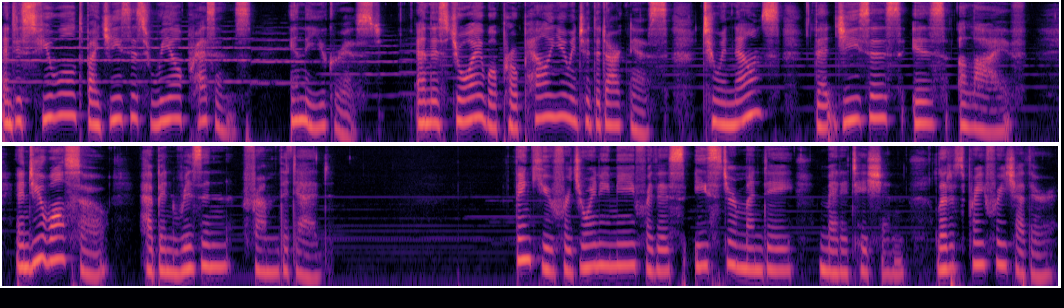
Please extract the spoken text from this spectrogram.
and is fueled by Jesus' real presence in the Eucharist and this joy will propel you into the darkness to announce that Jesus is alive, and you also have been risen from the dead. Thank you for joining me for this Easter Monday meditation. Let us pray for each other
